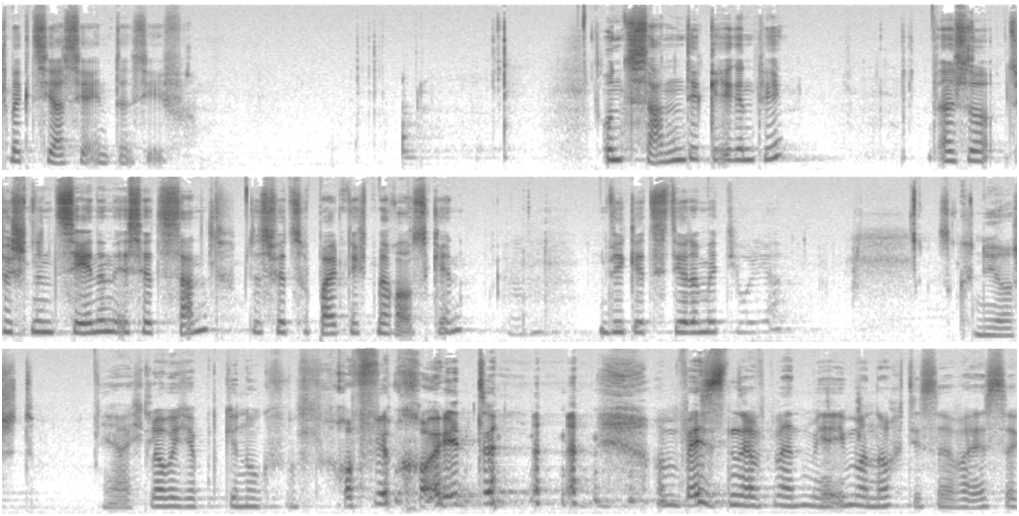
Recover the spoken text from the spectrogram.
Schmeckt sehr, sehr intensiv. Und sandig irgendwie. Also zwischen den Zähnen ist jetzt Sand, das wird so bald nicht mehr rausgehen. Wie geht's dir damit, Julia? Es knirscht. Ja, ich glaube, ich habe genug für heute. Am besten hat man mir immer noch diese weiße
